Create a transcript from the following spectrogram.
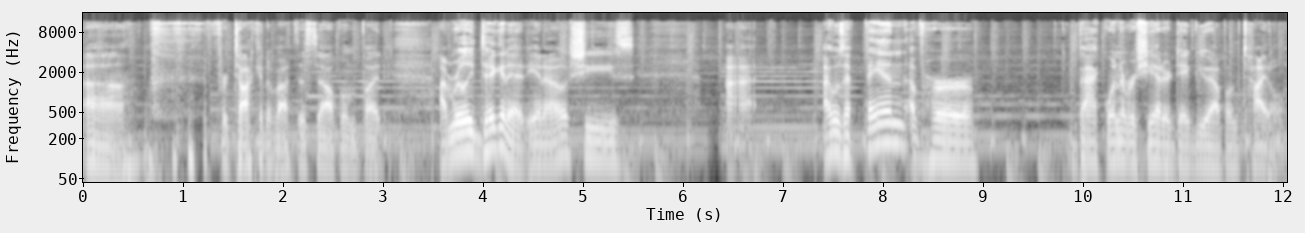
uh, for talking about this album, but I'm really digging it. You know, she's. I, I was a fan of her back whenever she had her debut album title.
